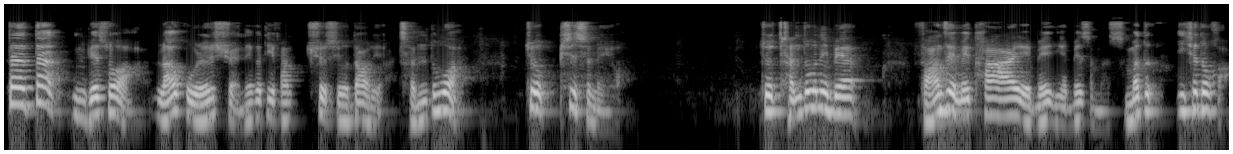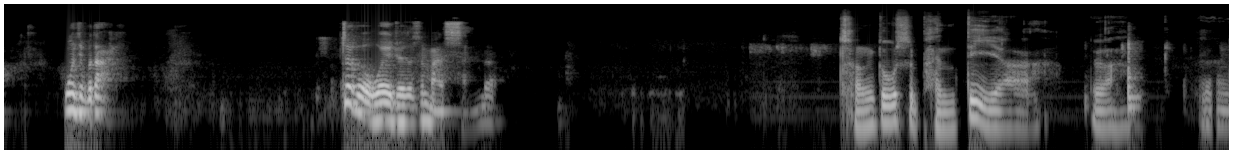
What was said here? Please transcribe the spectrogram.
但但你别说啊，老古人选那个地方确实有道理啊。成都啊，就屁事没有。就成都那边房子也没塌，也没也没什么，什么都一切都好，问题不大。这个我也觉得是蛮神的。成都是盆地呀，对吧？嗯，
